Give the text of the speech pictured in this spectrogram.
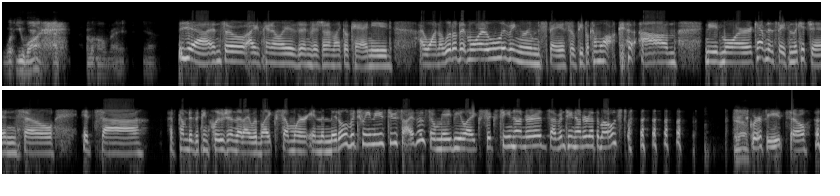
what you want out of a home, right? Yeah. Yeah, and so I can always envision. I'm like, okay, I need, I want a little bit more living room space so people can walk. um, need more cabinet space in the kitchen. So it's, uh, I've come to the conclusion that I would like somewhere in the middle between these two sizes. So maybe like 1600, 1700 at the most yeah. square feet. So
